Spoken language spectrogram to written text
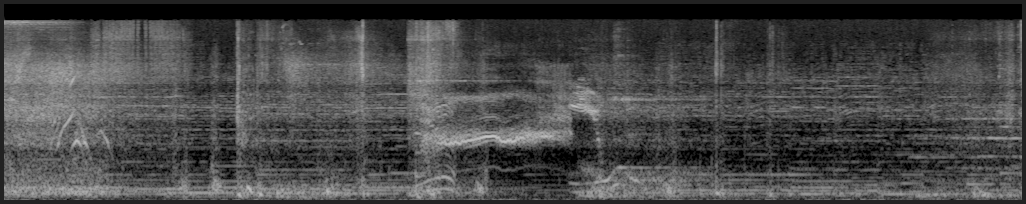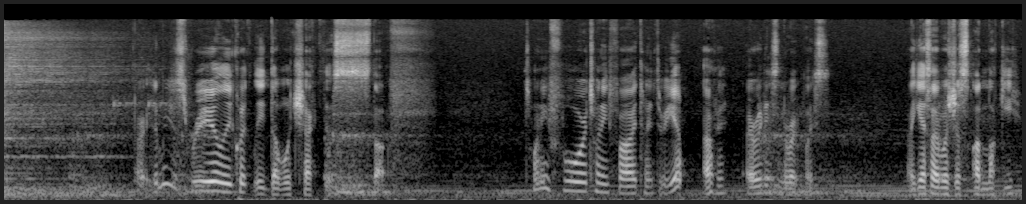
me just really quickly double check this stuff. 24, 25, 23. Yep, okay. Everything's in the right place. I guess I was just unlucky.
